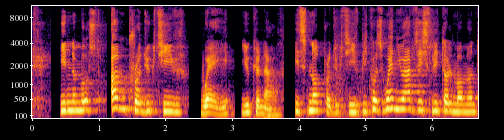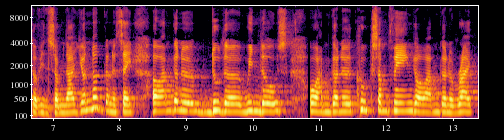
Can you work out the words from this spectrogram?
in the most unproductive way you can have. It's not productive because when you have this little moment of insomnia, you're not going to say, Oh, I'm going to do the windows, or I'm going to cook something, or I'm going to write.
